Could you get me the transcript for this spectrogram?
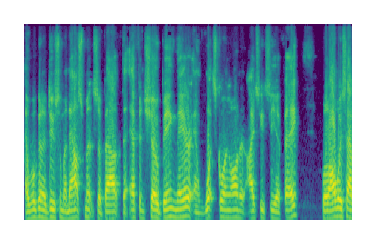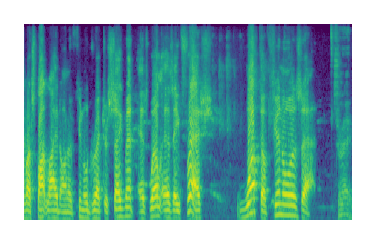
and we're going to do some announcements about the effing show being there and what's going on at ICCFA. We'll always have our spotlight on a funeral director segment as well as a fresh, what the funeral is that? That's right.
